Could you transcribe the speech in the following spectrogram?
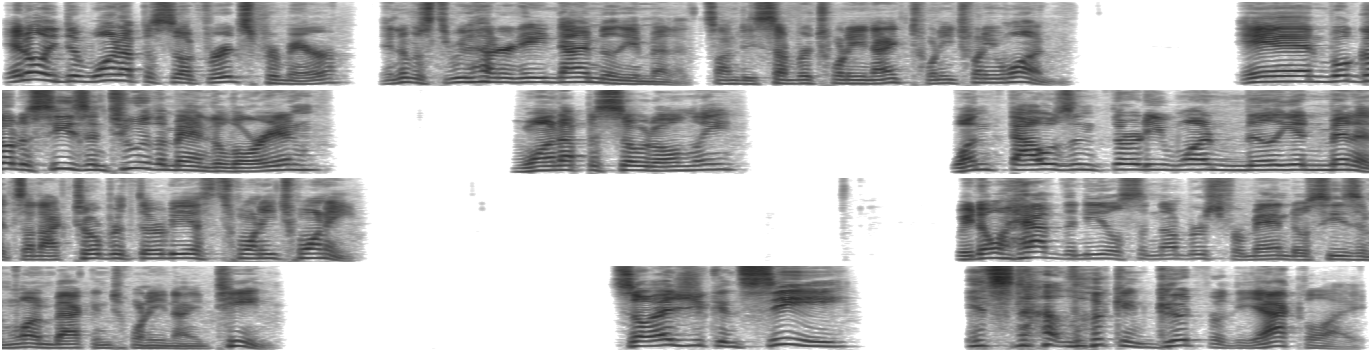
it only did one episode for its premiere, and it was 389 million minutes on December 29th, 2021. And we'll go to season two of The Mandalorian. One episode only. 1,031 million minutes on October 30th, 2020. We don't have the Nielsen numbers for Mando season one back in 2019. So, as you can see, it's not looking good for the Acolyte.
